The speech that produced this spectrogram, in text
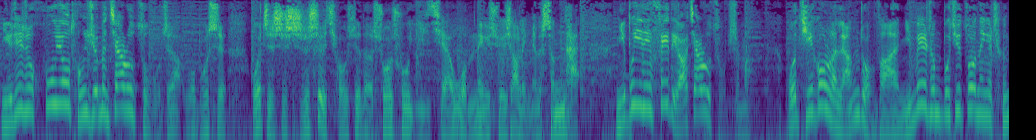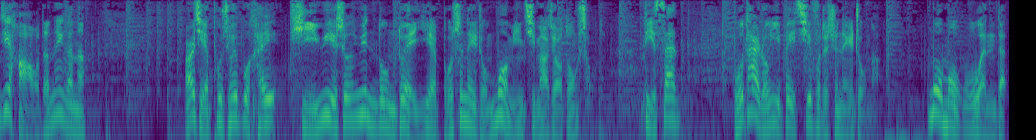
你这是忽悠同学们加入组织啊？”我不是，我只是实事求是的说出以前我们那个学校里面的生态。你不一定非得要加入组织吗？我提供了两种方案，你为什么不去做那个成绩好的那个呢？而且不吹不黑，体育生运动队也不是那种莫名其妙就要动手的。第三，不太容易被欺负的是哪种呢？默默无闻的，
